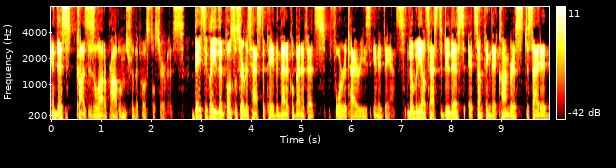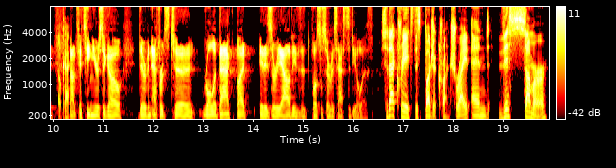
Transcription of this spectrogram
And this causes a lot of problems for the postal service. Basically, the postal service has to pay the medical benefits for retirees in advance. Nobody else has to do this. It's something that Congress decided okay. about 15 years ago. There have been efforts to roll it back, but it is a reality that the Postal Service has to deal with. So that creates this budget crunch, right? And this summer,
